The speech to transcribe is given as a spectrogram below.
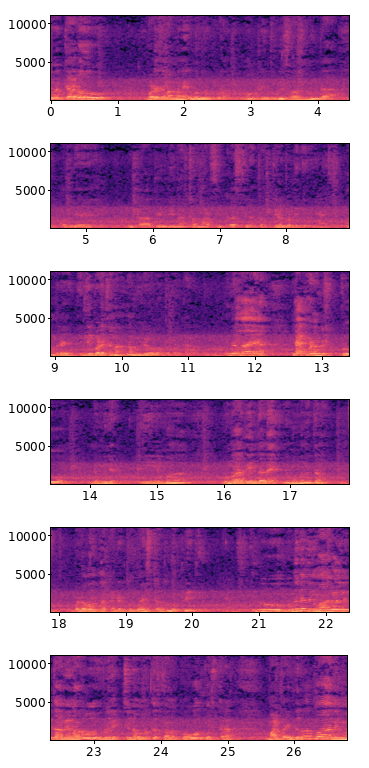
ಇವತ್ತು ಯಾರೋ ಬಡ ಜನ ಮನೆಗೆ ಬಂದರೂ ಕೂಡ. ನಾವು ಪ್ರೀತಿ, ವಿಶ್ವಾಸದಿಂದ ಅವ್ರಿಗೆ ಊಟ, ತಿಂಡಿ, ನಾಷ್ಟ ಮಾಡಿಸಿ ಕಳಿಸ್ತೀರ ಅಂತ ಕೇಳ್ಪಟ್ಟಿದ್ದೀವಿ. ಅಂದ್ರೆ ಇಲ್ಲಿ ಬಡ ಜನ ನಮ್ಗೆ ಹೇಳುವಂತ ಪ್ರಕಾರ. ಇದೆಲ್ಲ ಯಾಕೆ ಮೇಡಮ್ ಇಷ್ಟು ನಿಮಗೆ? ಈ ನಿಮ್ಮ ಬುನಾದಿಯಿಂದನೇ ನಿಮ್ಮ ಮನೆತನ. ಬಡವರನ್ನ ಕಂಡ್ರೆ ತುಂಬಾ ಇಷ್ಟ, ತುಂಬ ಪ್ರೀತಿ. ಇದು ಮುಂದಿನ ದಿನಮಾನಗಳಲ್ಲಿ ತಾವೇನಾದ್ರು ಇನ್ನೂ ಹೆಚ್ಚಿನ ಉನ್ನತ ಸ್ಥಾನಕ್ಕೆ ಹೋಗೋದಕ್ಕೋಸ್ಕರ ಮಾಡ್ತಾ ಇದ್ರು ಅಥವಾ ನಿಮ್ಮ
